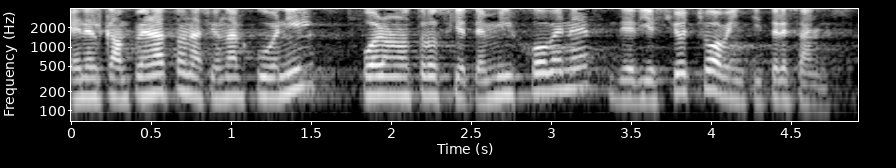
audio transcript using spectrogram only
En el Campeonato Nacional Juvenil fueron otros 7.000 jóvenes de 18 a 23 años.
